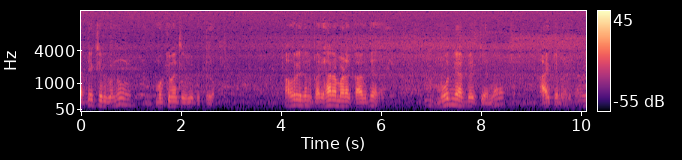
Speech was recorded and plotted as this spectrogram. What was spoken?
ಅಧ್ಯಕ್ಷರಿಗೂ ಮುಖ್ಯಮಂತ್ರಿಗಳು ಬಿಟ್ಟರು ಅವರು ಇದನ್ನು ಪರಿಹಾರ ಮಾಡೋಕ್ಕಾಗದೆ ಮೂರನೇ ಅಭ್ಯರ್ಥಿಯನ್ನು ಆಯ್ಕೆ ಮಾಡಿದ್ದಾರೆ.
